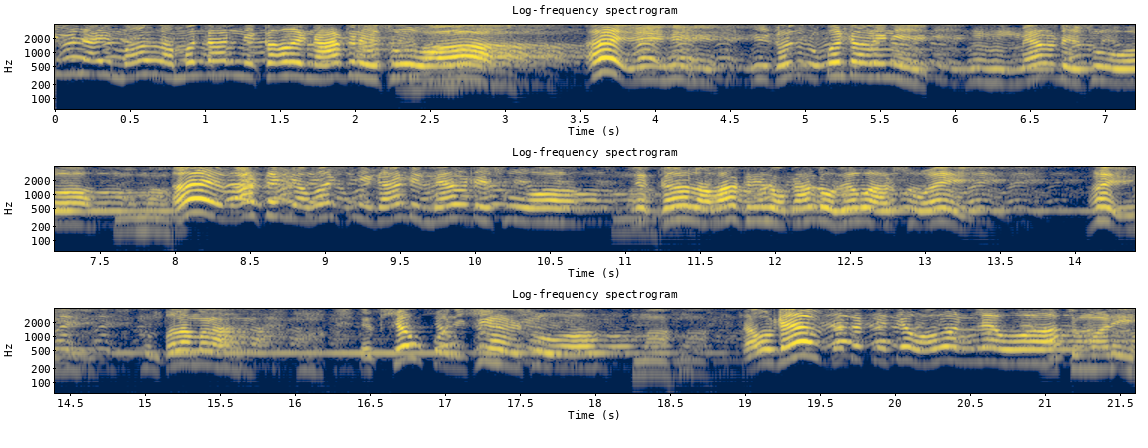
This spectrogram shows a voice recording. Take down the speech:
ઈના ઈ માલના મંડાણની કાળે નાગણે શું હો? હે ઈ ગજરું બંધાણીની મેલડી શું હો? વાઘરિયા વંશની ગાંડી મેલડી શું એ ગલા વાઘરીનો ગાંડો વ્યવહાર શું હે? હે ભલામણા એક સેવકોની સિંહણ શું હો? મામા રાહુલ દેવ હવન લેવો. ચુમાડી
